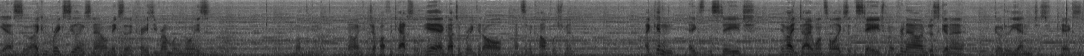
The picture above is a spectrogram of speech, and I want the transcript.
Yeah, so I can break ceilings now. It makes a crazy rumbling noise. Oh, I can jump off the capsule. Yeah, I got to break it all. That's an accomplishment. I can exit the stage. If I die once, I'll exit the stage, but for now, I'm just gonna go to the end just for kicks.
